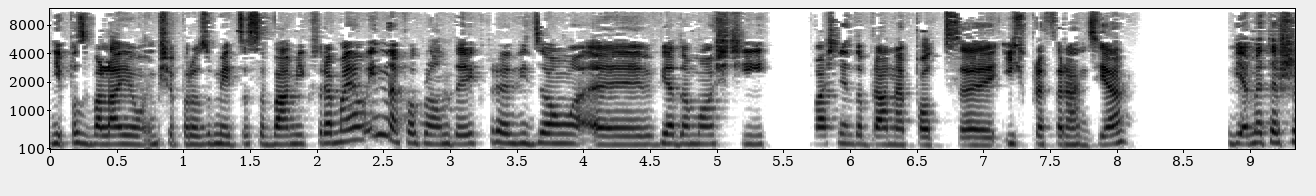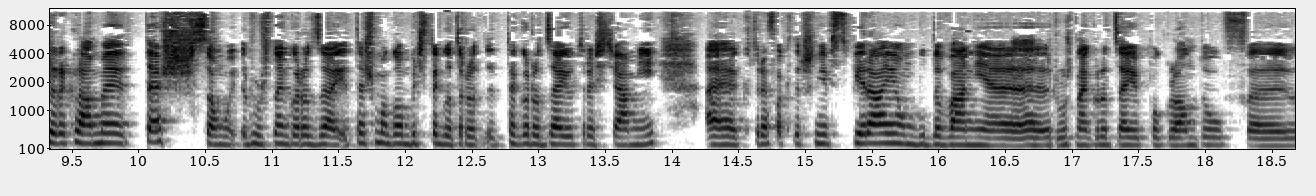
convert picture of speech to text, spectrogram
nie pozwalają im się porozumieć z osobami, które mają inne poglądy i które widzą wiadomości właśnie dobrane pod ich preferencje. Wiemy też, że reklamy też są różnego rodzaju, też mogą być tego, tego rodzaju treściami, e, które faktycznie wspierają budowanie różnego rodzaju poglądów, e,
